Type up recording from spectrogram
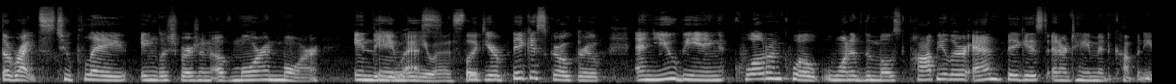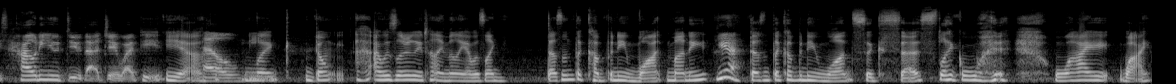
the rights to play English version of More and More? In the In the US, US, with your biggest girl group, and you being quote unquote one of the most popular and biggest entertainment companies. How do you do that, JYP? Yeah. Tell me. Like, don't. I was literally telling Millie, I was like, doesn't the company want money? Yeah. Doesn't the company want success? Like, what? Why? Why?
